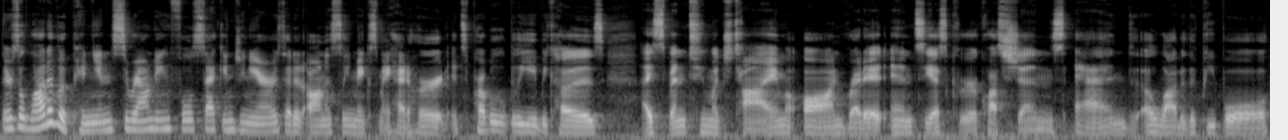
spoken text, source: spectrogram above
There's a lot of opinions surrounding full stack engineers that it honestly makes my head hurt. It's probably because I spend too much time on Reddit and CS career questions, and a lot of the people,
